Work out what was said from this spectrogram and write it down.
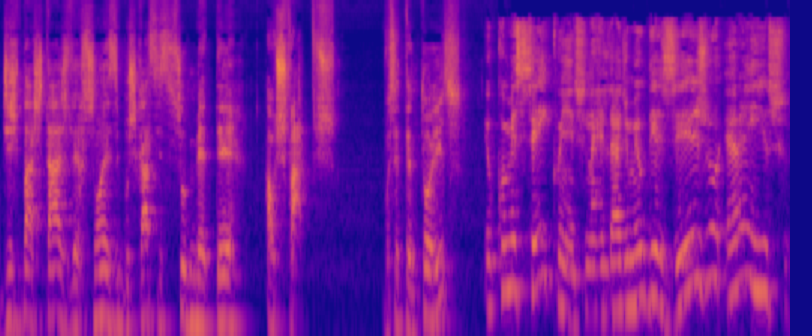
desbastar as versões e buscar se submeter aos fatos. Você tentou isso? Eu comecei com isso. Na realidade, o meu desejo era isso.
